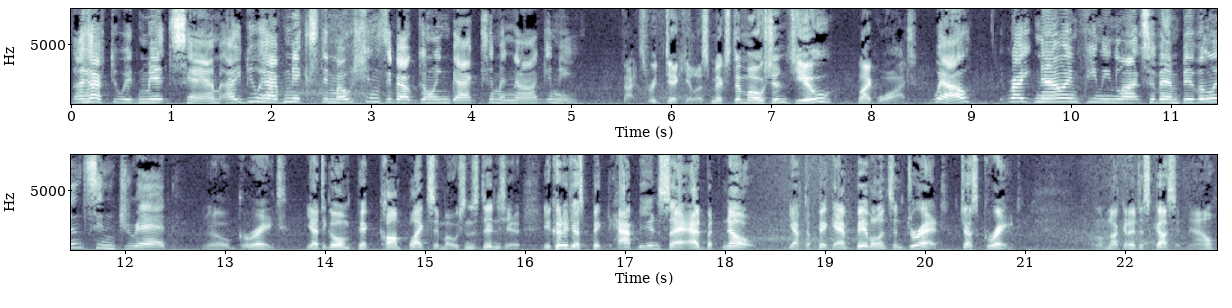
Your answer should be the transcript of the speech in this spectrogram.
I have to admit, Sam, I do have mixed emotions about going back to monogamy. That's ridiculous. Mixed emotions? You? Like what? Well, right now I'm feeling lots of ambivalence and dread. Oh, great. You had to go and pick complex emotions, didn't you? You could have just picked happy and sad, but no. You have to pick ambivalence and dread. Just great. Well, I'm not going to discuss it now.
